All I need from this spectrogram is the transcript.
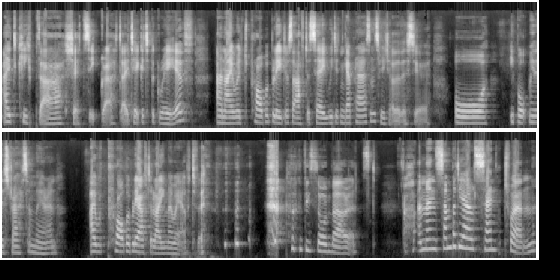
I'd keep that shit secret. I'd take it to the grave and I would probably just have to say we didn't get presents for each other this year or he bought me this dress I'm wearing. I would probably have to lie my way out of it. I would be so embarrassed. And then somebody else sent one,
